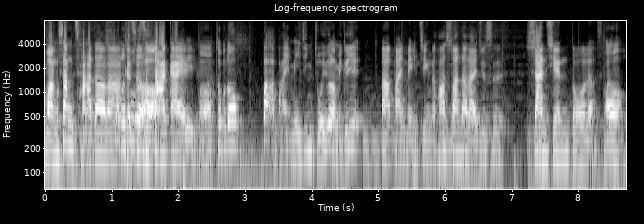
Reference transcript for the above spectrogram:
网上查到啦，算得可是是大概而已。哦，差不多八百美金左右了每个月。八百美金的话，算下来就是三千多了，是吧？哦，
